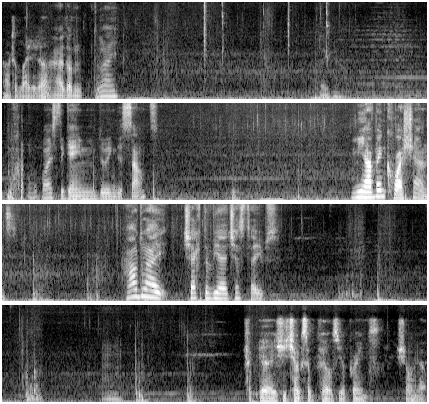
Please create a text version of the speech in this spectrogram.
How to light it up? I don't. Do I? There you go. Why is the game doing these sounds? Me having questions. How do I check the VHS tapes? Yeah, she chug some pills. Your brain's showing up.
